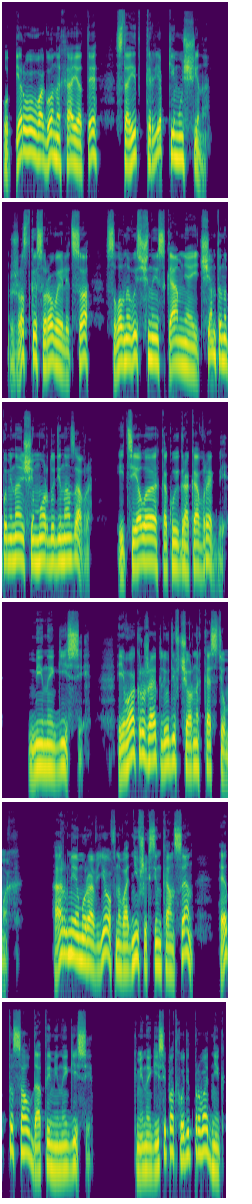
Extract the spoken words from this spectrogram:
У первого вагона Хаяте стоит крепкий мужчина. Жесткое суровое лицо, словно высеченное из камня и чем-то напоминающее морду динозавра, и тело, как у игрока в регби. Мины Гисси. Его окружают люди в черных костюмах. Армия муравьев, наводнивших Синкансен, — это солдаты Минегиси. К Минегиси подходит проводник.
